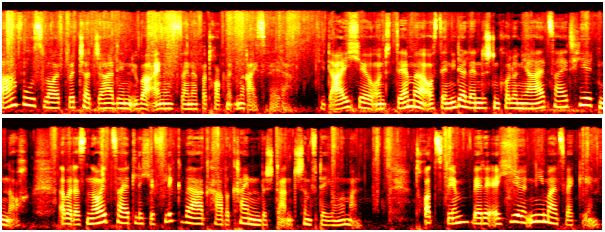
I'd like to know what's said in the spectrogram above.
Barfuß läuft Richard Jardin über eines seiner vertrockneten Reisfelder. Die Deiche und Dämme aus der niederländischen Kolonialzeit hielten noch, aber das neuzeitliche Flickwerk habe keinen Bestand, schimpft der junge Mann. Trotzdem werde er hier niemals weggehen.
